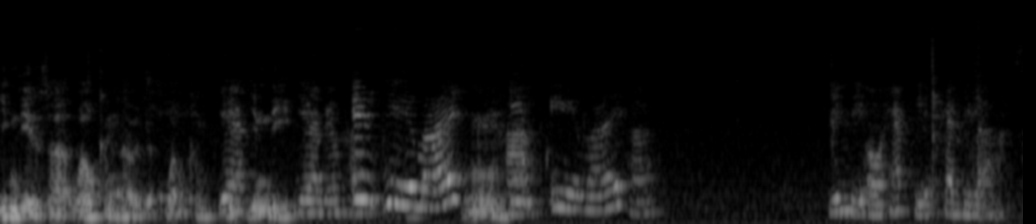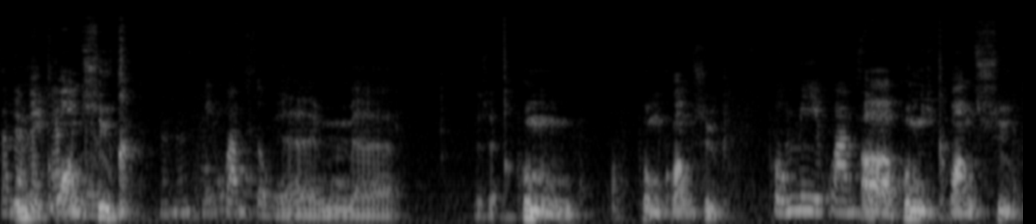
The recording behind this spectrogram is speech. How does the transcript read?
Yindi is uh, welcome though, is it? Welcome. Y- Yeah. Yindi. yeah welcome Em gì mày? Mm. ครับ Gì mày? ครับยินดี or happy can be ละสำหรับ Yindi like kwam happy suk. อือฮึมีความสุข Yeah. Um, uh, is it pum pum kwam suk? ผมมีความสุข Ah, pumi kwam suk.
